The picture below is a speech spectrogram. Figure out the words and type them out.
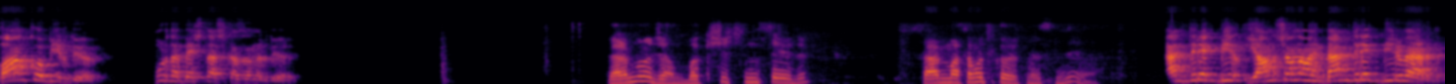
banko 1 diyorum. Burada Beşiktaş kazanır diyorum. Erman hocam bakış açını sevdim. Sen matematik öğretmenisin değil mi? Ben direkt bir yanlış anlamayın. Ben direkt 1 verdim.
